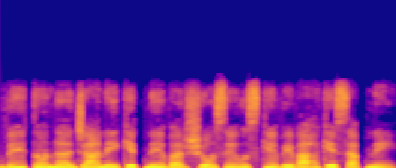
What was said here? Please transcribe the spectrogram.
वे तो न जाने कितने वर्षों से उसके विवाह के सपने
